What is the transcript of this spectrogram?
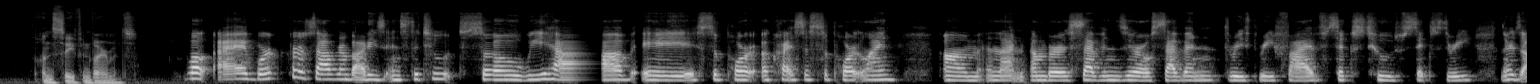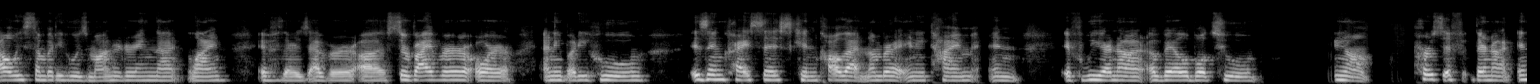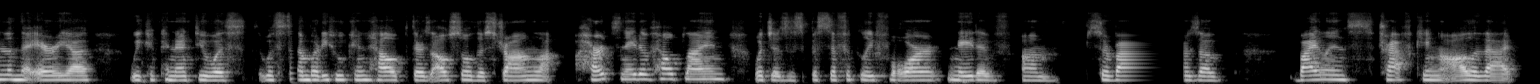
unsafe environments? Well i work for sovereign bodies institute so we have a support a crisis support line um, and that number is 707 335 6263. There's always somebody who is monitoring that line. If there's ever a survivor or anybody who is in crisis, can call that number at any time. And if we are not available to, you know, person, if they're not in the area, we can connect you with with somebody who can help. There's also the strong Hearts Native Helpline, which is specifically for Native um, survivors of violence, trafficking, all of that.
